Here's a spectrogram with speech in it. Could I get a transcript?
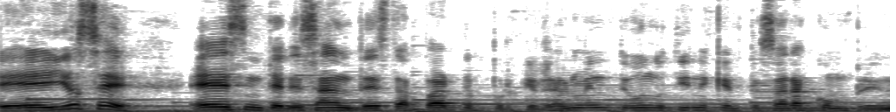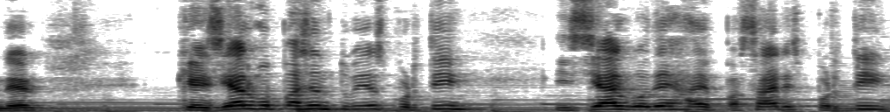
Eh, yo sé, es interesante esta parte porque realmente uno tiene que empezar a comprender que si algo pasa en tu vida es por ti. Y si algo deja de pasar es por ti.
